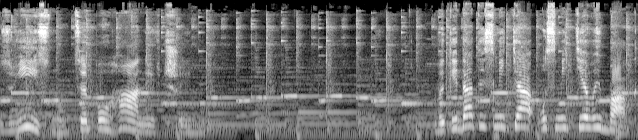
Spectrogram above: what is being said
Звісно, це поганий вчинок. Викидати сміття у сміттєвий бак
